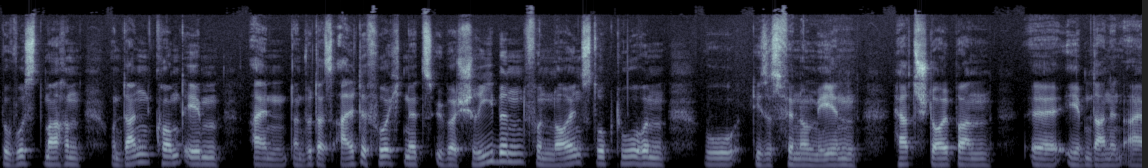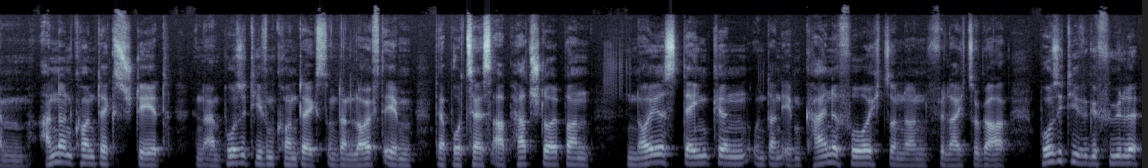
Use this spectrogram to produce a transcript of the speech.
bewusst machen. Und dann kommt eben ein, dann wird das alte Furchtnetz überschrieben von neuen Strukturen, wo dieses Phänomen Herzstolpern äh, eben dann in einem anderen Kontext steht, in einem positiven Kontext und dann läuft eben der Prozess ab, Herzstolpern, neues Denken und dann eben keine Furcht, sondern vielleicht sogar positive Gefühle.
